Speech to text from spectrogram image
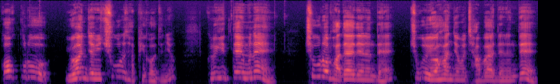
거꾸로 요 한 점이 축으로 잡히거든요. 그렇기 때문에 축으로 받아야 되는데 축으로 요 한 점을 잡아야 되는데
